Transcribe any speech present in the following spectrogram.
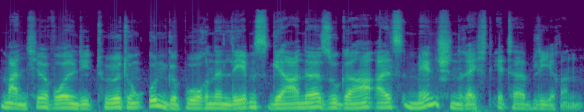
Manche wollen die Tötung ungeborenen Lebens gerne sogar als Menschenrecht etablieren.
